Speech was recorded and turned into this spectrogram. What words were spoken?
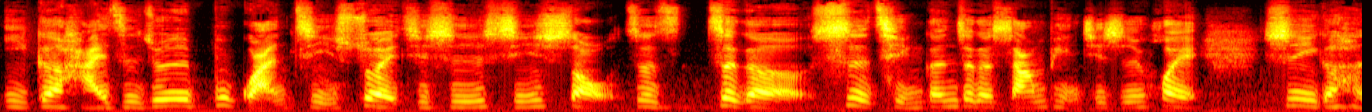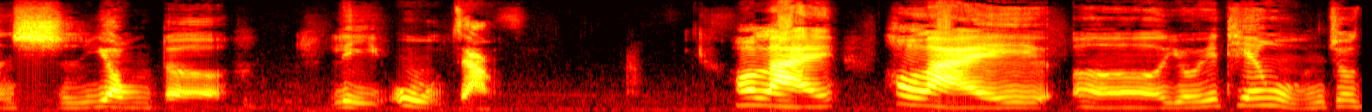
一个孩子，就是不管几岁，其实洗手这这个事情跟这个商品，其实会是一个很实用的礼物，这样。后来，后来，呃，有一天，我们就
